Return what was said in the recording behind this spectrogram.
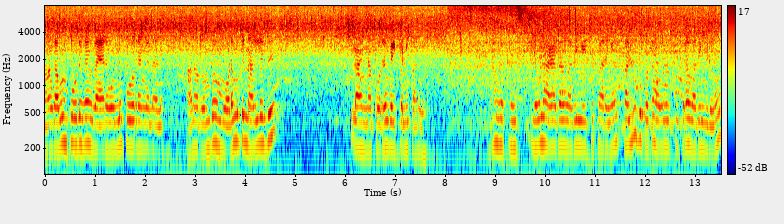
மாங்காவும் போடுவேன். வேறு ஒன்றும் போடுறேங்க நான். ஆனால் ரொம்ப உடம்புக்கு நல்லது. நான் என்ன போடுறேன்? வெயிட் பண்ணி பாருங்கள் வாங்க ஃப்ரெண்ட்ஸ் எவ்வளோ அழகாக வதங்கி வச்சு பாருங்கள் கல்லுப்பு போட்டால் அவ்வளோ சூப்பராக வதங்கிடும்.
